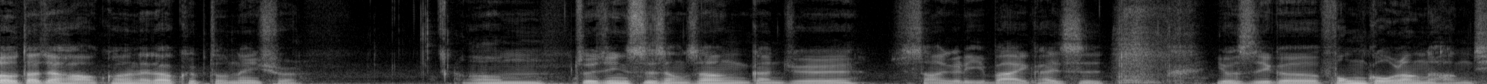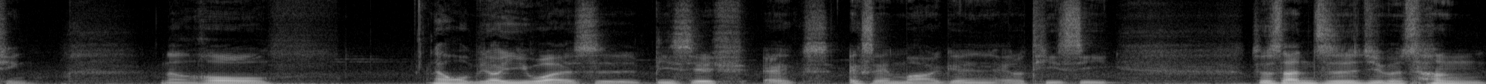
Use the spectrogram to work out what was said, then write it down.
Hello，大家好，欢迎来到 Crypto Nature。嗯，最近市场上感觉上一个礼拜开始又是一个疯狗浪的行情，然后让我比较意外的是 BCH、X、XMR 跟 LTC 这三只，基本上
